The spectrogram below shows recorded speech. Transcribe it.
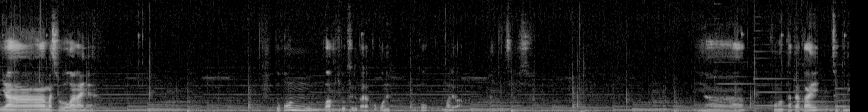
いやー、まあ、しょうがないね。本は一つするから、ここね。ここ、ここまでは。この戦い、ちょっとね、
